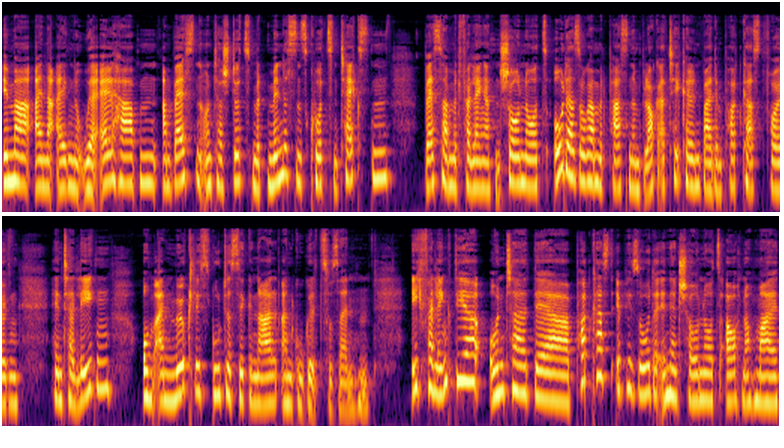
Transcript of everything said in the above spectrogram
immer eine eigene URL haben, am besten unterstützt mit mindestens kurzen Texten, besser mit verlängerten Shownotes oder sogar mit passenden Blogartikeln bei den Podcast-Folgen hinterlegen, um ein möglichst gutes Signal an Google zu senden. Ich verlinke dir unter der Podcast-Episode in den Show Notes auch nochmal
